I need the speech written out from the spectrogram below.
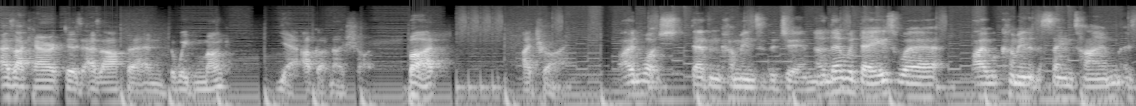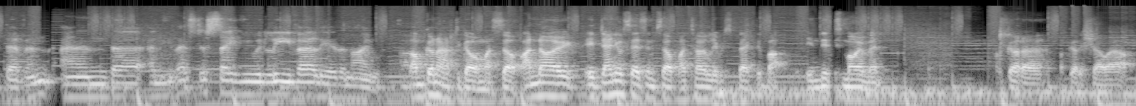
as our characters, as Arthur and the Weeping Monk, yeah, I've got no shot. But I try. I'd watch Devon come into the gym. Now, there were days where I would come in at the same time as Devon, and uh, and he, let's just say he would leave earlier than I would. I'm gonna have to go on myself. I know if Daniel says himself, I totally respect it, but in this moment, I've gotta, I've gotta show out.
